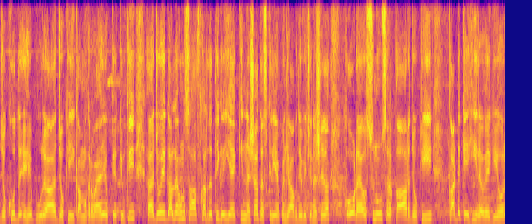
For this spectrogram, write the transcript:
ਜੋ ਖੁਦ ਇਹ ਪੂਰਾ ਜੋ ਕਿ ਕੰਮ ਕਰਵਾਇਆ ਕਿਉਂਕਿ ਜੋ ਇਹ ਗੱਲ ਹੈ ਹੁਣ ਸਾਫ਼ ਕਰ ਦਿੱਤੀ ਗਈ ਹੈ ਕਿ ਨਸ਼ਾ ਤਸਕਰੀ ਹੈ ਪੰਜਾਬ ਦੇ ਵਿੱਚ ਨਸ਼ੇ ਦਾ ਕੋੜ ਹੈ ਉਸ ਨੂੰ ਸਰਕਾਰ ਜੋ ਕਿ ਕੱਢ ਕੇ ਹੀ ਰਵੇਗੀ। ਔਰ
